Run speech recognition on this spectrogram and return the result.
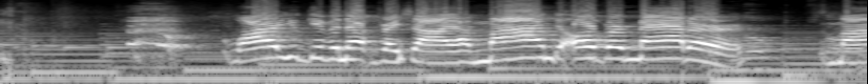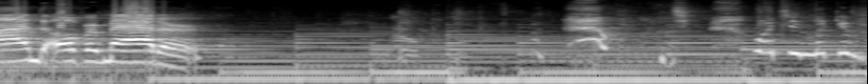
Why are you giving up, Dreshia? Mind over matter. Nope. Mind over matter. Nope. What you looking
